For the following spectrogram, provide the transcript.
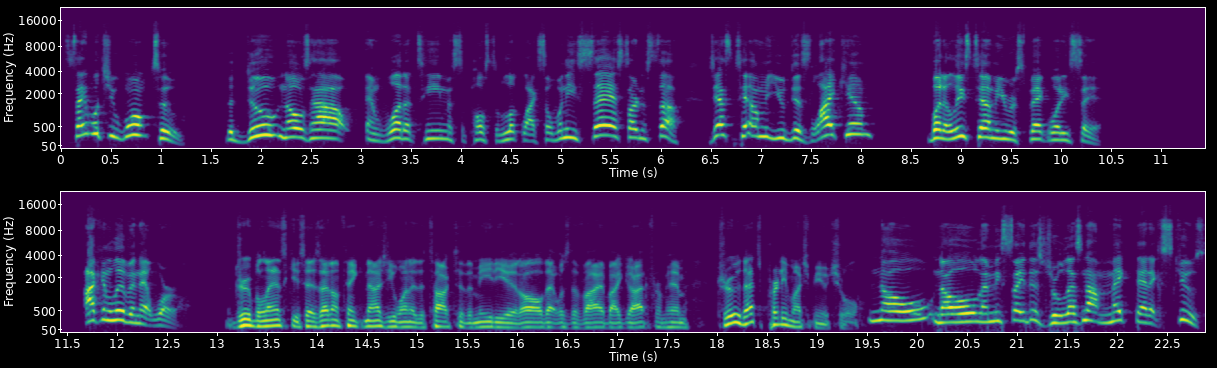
say what you want to. The dude knows how and what a team is supposed to look like. So when he says certain stuff, just tell me you dislike him, but at least tell me you respect what he said. I can live in that world. Drew Belansky says, I don't think Najee wanted to talk to the media at all. That was the vibe I got from him. Drew, that's pretty much mutual. No, no. Let me say this, Drew. Let's not make that excuse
